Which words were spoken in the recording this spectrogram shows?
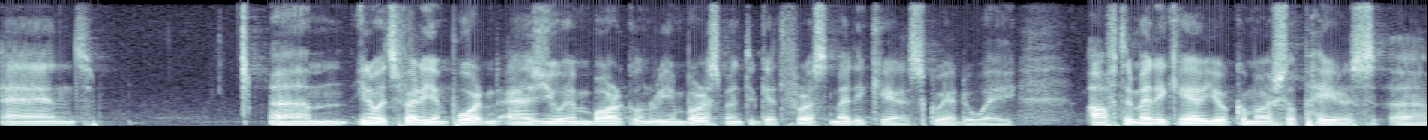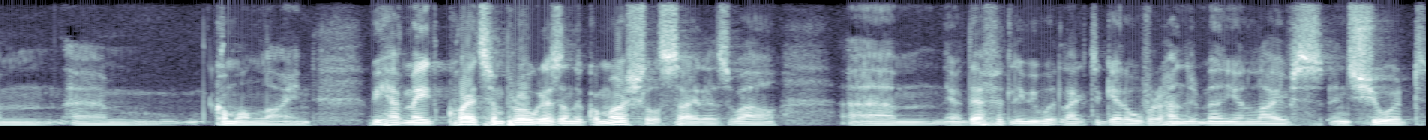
And um, you know, it's very important as you embark on reimbursement to get first Medicare squared away. After Medicare, your commercial payers um, um, come online. We have made quite some progress on the commercial side as well. Um, you know, definitely, we would like to get over 100 million lives insured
